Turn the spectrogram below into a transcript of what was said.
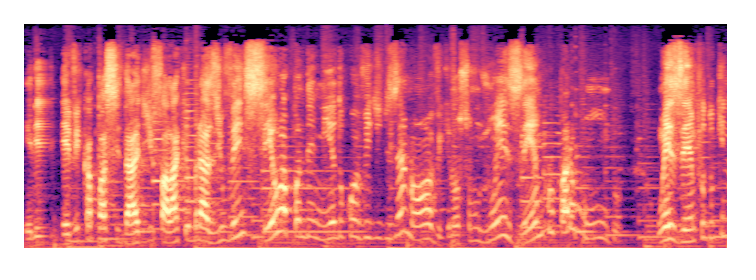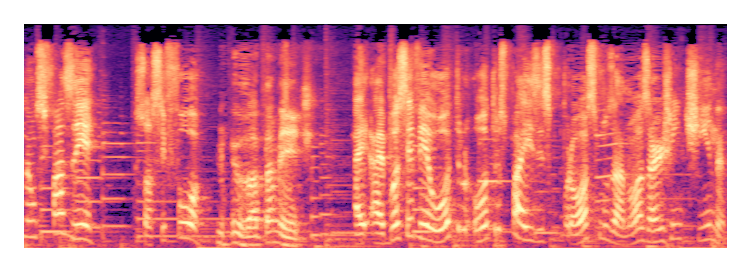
Ele teve capacidade de falar que o Brasil venceu a pandemia do Covid-19, que nós somos um exemplo para o mundo. Um exemplo do que não se fazer, só se for. Exatamente. Aí, aí você vê outro, outros países próximos a nós, a Argentina,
